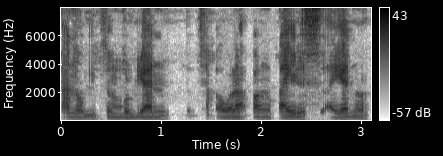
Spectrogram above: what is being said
ano gitsong board yan. At saka wala pang tiles. Ayan. Oh.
